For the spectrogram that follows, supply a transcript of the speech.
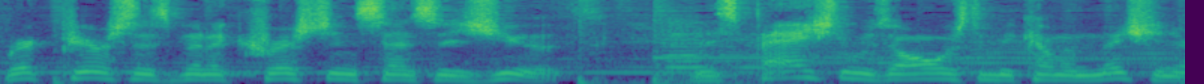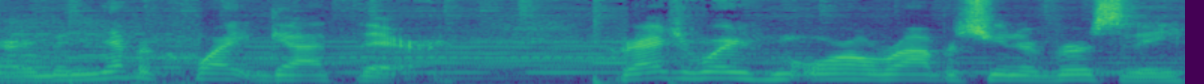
Rick Pearson has been a Christian since his youth, and his passion was always to become a missionary, but he never quite got there. Graduating from Oral Roberts University,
